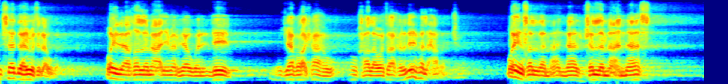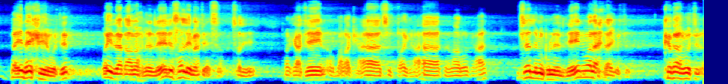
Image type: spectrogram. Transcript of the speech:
وسده الوتر الأول. وإذا صلى مع الإمام في أول الليل وجاب ركعه أو خالوت آخر الليل فلا حرج. وإن صلى مع الناس وسلم مع الناس فإن يكفي الوتر. وإذا قام آخر الليل يصلي ما تيسر يصلي ركعتين أربع ركعات ست ركعات ثمان ركعات يسلم من كل الاثنين ولا يحتاج وتر كفاه الوتر الأول.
